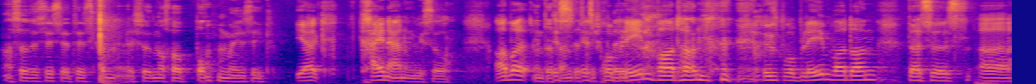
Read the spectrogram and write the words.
Also das ist das kann also nachher bombenmäßig. ja, keine Ahnung wieso. Aber das Gespräch. Problem war dann, das Problem war dann, dass es äh,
